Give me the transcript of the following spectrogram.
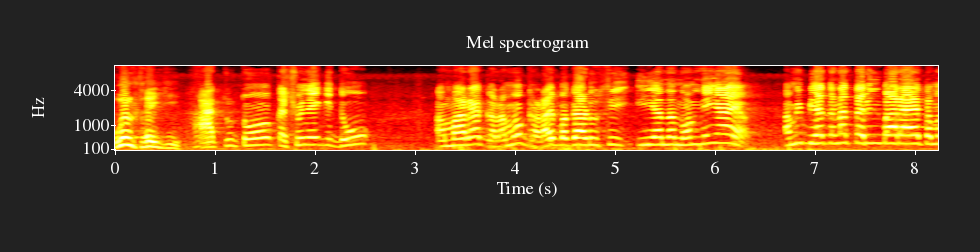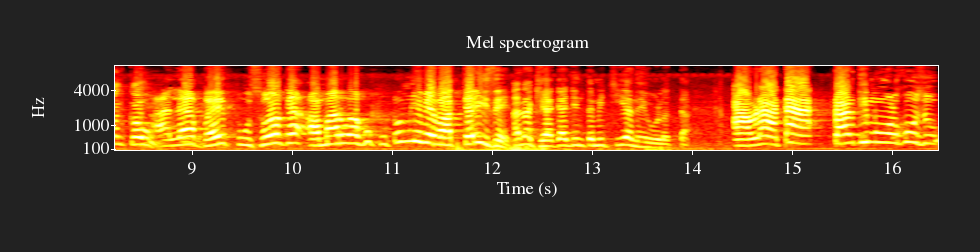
ભૂલ થઈ ગઈ. સાચું તો કશું નહીં કીધું. અમારા ઘરમાં ઘણાય બગાડું છે ઈ એના નોમ નહીં આયા. અમે બે જણા તરીને બહાર આયા તમને કહું. અલ્યા ભાઈ પૂછો કે અમારું આખું કુટુંબની મેં વાત કરી છે. આના ખેગાજીને તમે ચિયા નહીં ઓળખતા. આવડા હતા તારથી હું ઓળખું છું.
